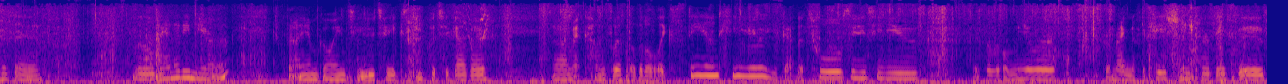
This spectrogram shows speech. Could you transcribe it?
have this little vanity mirror that I am going to take and put together. Um, it comes with a little like stand here. You've got the tools you need to use. There's a little mirror for magnification purposes.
